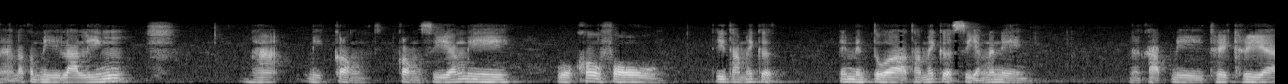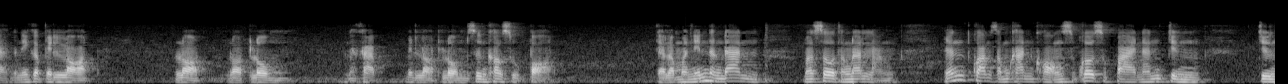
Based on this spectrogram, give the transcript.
นะแล้วก็มีลาลิงนะฮะมีกล่องกล่องเสียงมี vocal fold ที่ทำให้เกิด เป็นเป็นตัวทำให้เกิดเสียงนั่นเองนะครับ มี trachea อันนี้ก็เป็นหลอดหลอดหลอดลมนะครับ เป็นหลอดลมซึ่งเข้าสู่ปอด แต่เรามาเน้นทางด้าน muscle ทางด้านหลังนั้นความสำคัญของสุเ e อร์สปายนั้นจึงจึง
